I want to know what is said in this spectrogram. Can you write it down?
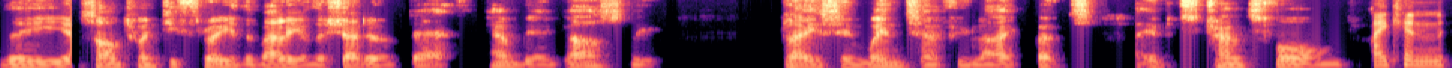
the uh, Psalm 23, the valley of the shadow of death, can be a ghastly place in winter, if you like, but it's transformed. I can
